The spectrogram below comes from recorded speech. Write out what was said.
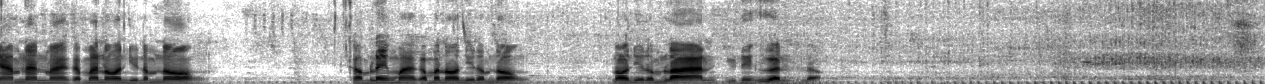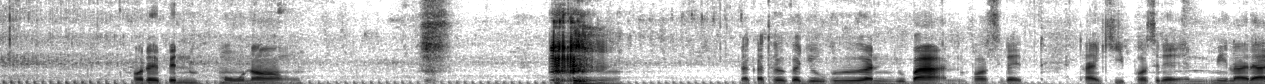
ยามนั่นมากกับมานอนอยู่น้ำน่องคำแรงมากกับมานอนอยู่น้ำน่อง นอนอยู่น้ำลานอยู่ในเฮือนแล้ว เขาได้เป็นหมู่น้อง แล้วก็เธอก็อยู่เฮือนอยู่บ้านพอสิได้ถ่ายคลิปพอสิได้มีรายได้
